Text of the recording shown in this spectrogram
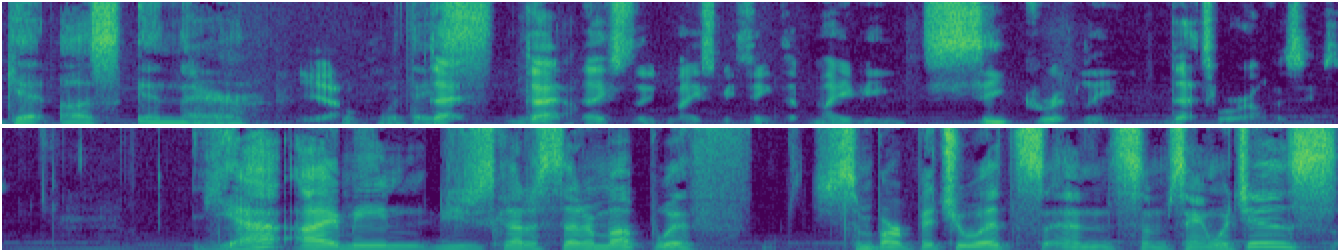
get us in there. Yeah, With a that s- that actually makes me think that maybe secretly that's where Elvis is. Yeah, I mean, you just got to set them up with some barbiturates and some sandwiches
